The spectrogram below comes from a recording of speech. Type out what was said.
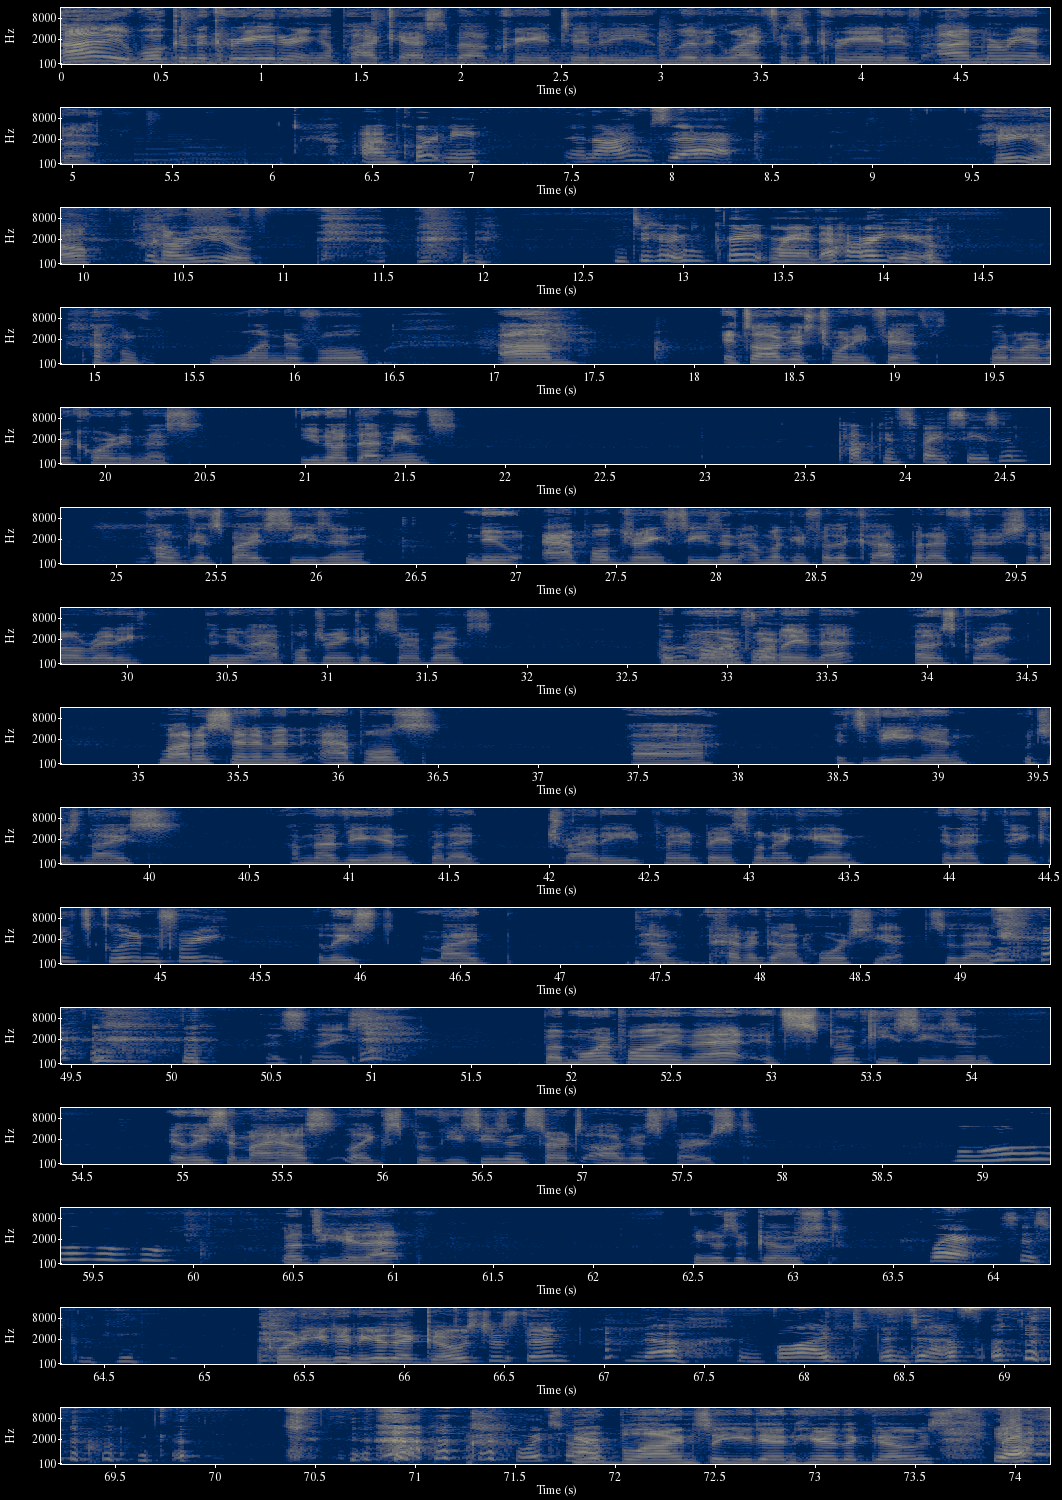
Hi, welcome to Creatoring, a podcast about creativity and living life as a creative. I'm Miranda. I'm Courtney. And I'm Zach. Hey, y'all. How are you? Doing great, Miranda. How are you? Wonderful. Um, it's August 25th when we're recording this. You know what that means? Pumpkin spice season? Pumpkin spice season, new apple drink season. I'm looking for the cup, but I finished it already. The new apple drink at Starbucks. But Oh, how more importantly it? than that, oh, it's great. A lot of cinnamon apples. Uh, it's vegan, which is nice. I'm not vegan, but I try to eat plant based when I can, and I think it's gluten free. At least my, I haven't gone horse yet, so that's that's nice. But more importantly than that, it's spooky season. At least in my house, like spooky season starts August first. Ooh. Oh, did you hear that? I think it was a ghost. Where? So spooky. Cordy, you didn't hear that ghost just then? No, I'm blind and deaf. Which one? You're blind, so you didn't hear the ghost. Yeah.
